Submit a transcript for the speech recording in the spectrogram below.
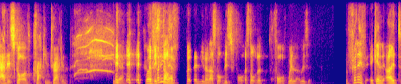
and it's got a cracking dragon. Yeah. Well, this funny enough- but then you know that's not this fault. That's not the fault of Willow, is it? Funny if, again, I'd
